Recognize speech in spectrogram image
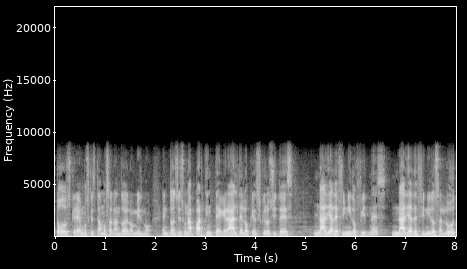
todos creemos que estamos hablando de lo mismo. Entonces, una parte integral de lo que es CrossFit es nadie ha definido fitness, nadie ha definido salud.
